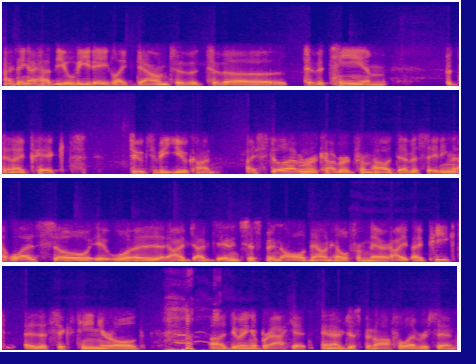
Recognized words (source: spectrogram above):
I think I had the Elite Eight like down to the to the to the team, but then I picked Duke to beat UConn. I still haven't recovered from how devastating that was. So it was, I, I, and it's just been all downhill from there. I, I peaked as a 16 year old uh, doing a bracket, and I've just been awful ever since.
